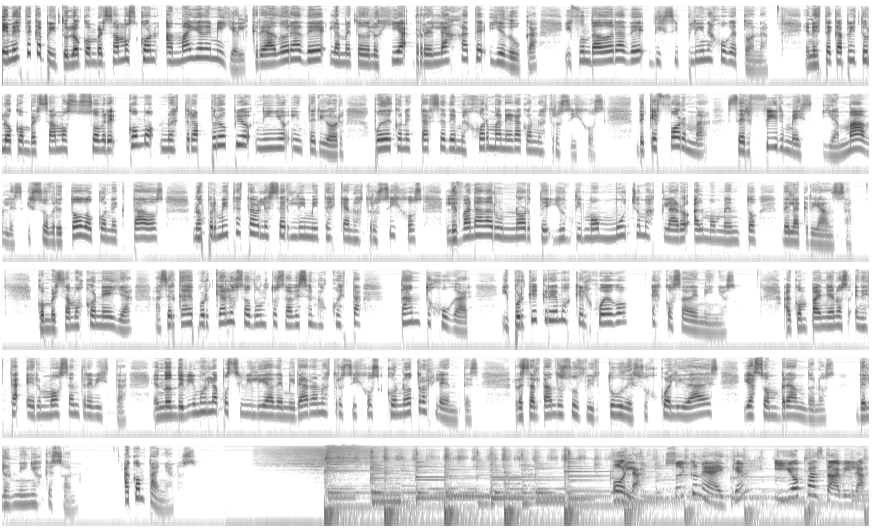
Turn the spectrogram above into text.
En este capítulo conversamos con Amaya de Miguel, creadora de la metodología Relájate y Educa y fundadora de Disciplina Juguetona. En este capítulo conversamos sobre cómo nuestro propio niño interior puede conectarse de mejor manera con nuestros hijos, de qué forma ser firmes y amables y sobre todo conectados nos permite establecer límites que a nuestros hijos les van a dar un norte y un timón mucho más claro al momento de la crianza. Conversamos con ella acerca de por qué a los adultos a veces nos cuesta tanto jugar y por qué creemos que el juego es cosa de niños. Acompáñanos en esta hermosa entrevista, en donde vimos la posibilidad de mirar a nuestros hijos con otros lentes, resaltando sus virtudes, sus cualidades y asombrándonos de los niños que son. Acompáñanos. Hola, soy Cone Aitken y yo Paz Dávila.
